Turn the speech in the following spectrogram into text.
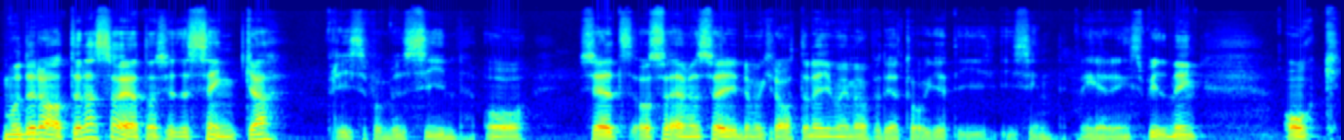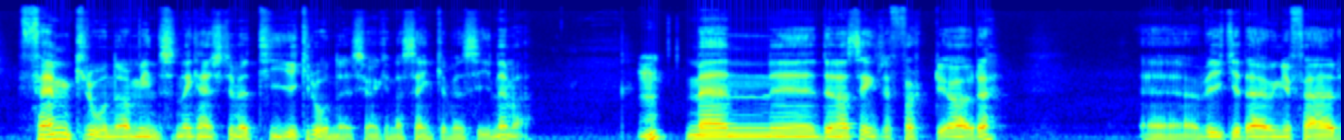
Moderaterna sa ju att de skulle sänka priset på bensin. Och, och så även Sverigedemokraterna var ju med på det tåget i, i sin regeringsbildning. Och 5 kronor åtminstone, kanske till och med 10 kronor, ska man kunna sänka bensinen med. Mm. Men eh, den har sänkts med 40 öre. Eh, vilket är ungefär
